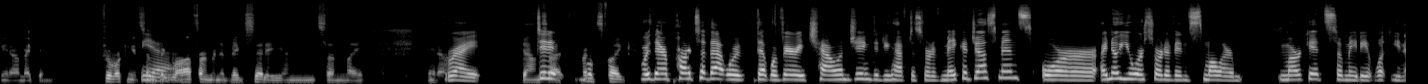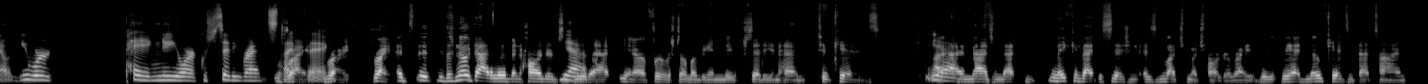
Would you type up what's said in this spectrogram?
you know making if you're working at some big law firm in a big city and suddenly you know right. Did it? But it's like Were there parts of that were that were very challenging? Did you have to sort of make adjustments, or I know you were sort of in smaller markets, so maybe it was you know you were paying New York city rents type Right, thing. right, right. It's it, there's no doubt it would have been harder to do that, you know, if we were still living in New York City and had two kids. I, yeah, I imagine that making that decision is much, much harder, right? We we had no kids at that time,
